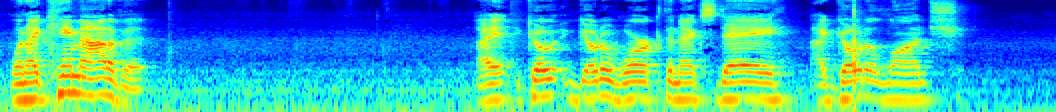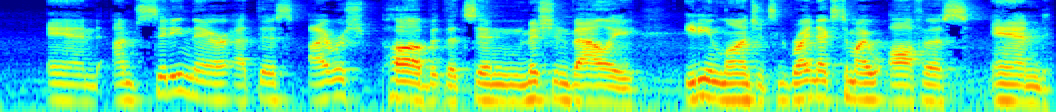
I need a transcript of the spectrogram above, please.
When I came out of it, I go go to work the next day. I go to lunch, and I'm sitting there at this Irish pub that's in Mission Valley eating lunch. It's right next to my office, and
